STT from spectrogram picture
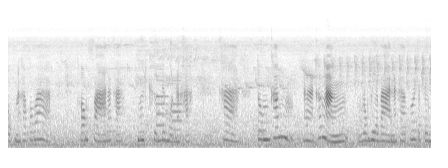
ตกนะคะ เพราะว่าท้องฟ้านะคะ มืดครึ้มไปหมดนะคะ ค่ะตรงข้างข้างหลังโรงพยาบาลนะคะ ก็จะเป็น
